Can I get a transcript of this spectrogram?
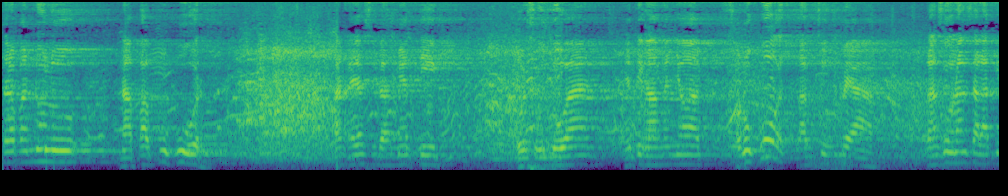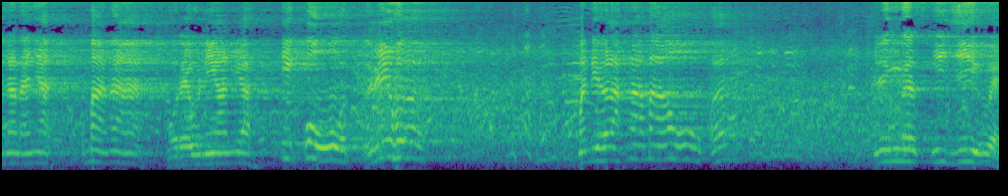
sarapan dulu. Napa bubur? Kan ayah sudah metik. Bersuntuan dia tinggal ngenyot seruput langsung beak langsung orang salakina nanya ke mana? Mau reunian ya? Ikut. Riwa mandi helak mau. Nges hiji we.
